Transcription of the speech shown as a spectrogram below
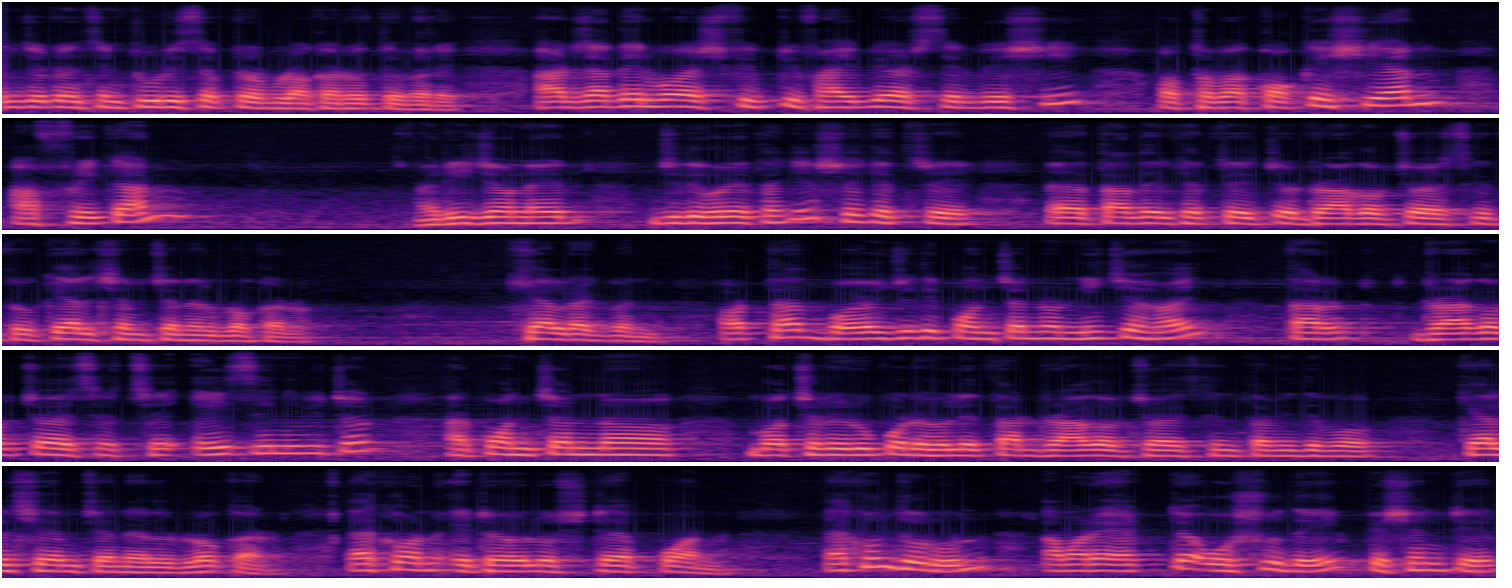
এনজিওটেনসিন টু রিসেপ্টর ব্লকার হতে পারে। আর যাদের বয়স ফিফটি ফাইভ ইয়ার্সের বেশি অথবা ককেশিয়ান আফ্রিকান রিজনের যদি হয়ে থাকে, সেক্ষেত্রে তাদের ক্ষেত্রে ড্রাগ অফ চয়েস কিন্তু ক্যালসিয়াম চ্যানেল ব্লকার খেয়াল রাখবেন। অর্থাৎ বয়স যদি পঞ্চান্নর নিচে হয়, তার ড্রাগ অফ চয়েস হচ্ছে এইস ইনহিবিটর আর পঞ্চান্ন বছরের উপরে হলে তার ড্রাগ অফ চয়েস কিন্তু আমি দেবো ক্যালসিয়াম চ্যানেল ব্লকার এখন এটা হলো স্টেপ ওয়ান এখন ধরুন আমার একটা ওষুধে পেশেন্টের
